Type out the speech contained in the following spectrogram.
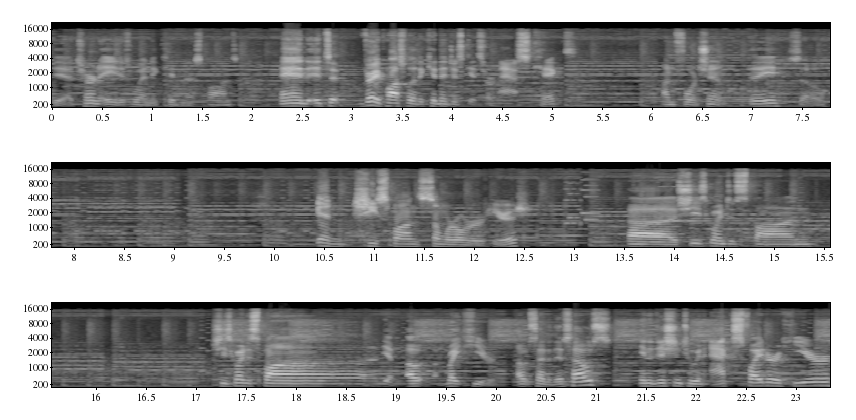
Yeah, turn eight is when Echidna spawns, and it's a, very possible that Echidna just gets her ass kicked. Unfortunately, so and she spawns somewhere over here-ish. Uh, she's going to spawn. She's going to spawn. Yep, out, right here, outside of this house. In addition to an axe fighter here,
